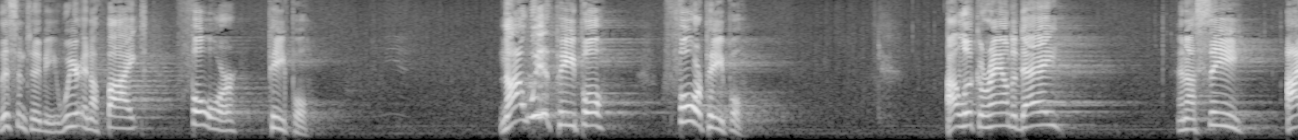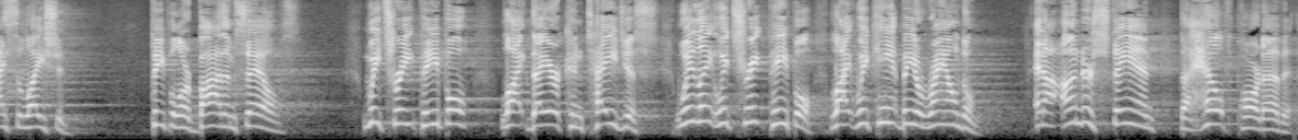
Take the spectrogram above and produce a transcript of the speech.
Listen to me. We're in a fight for people. Not with people, for people. I look around today and I see isolation. People are by themselves. We treat people like they are contagious. We, we treat people like we can't be around them. And I understand the health part of it.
